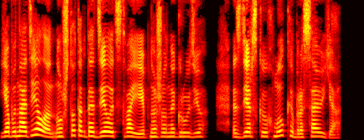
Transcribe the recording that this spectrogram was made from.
Я бы надела, но что тогда делать с твоей обнаженной грудью? С дерзкой ухмылкой бросаю я.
